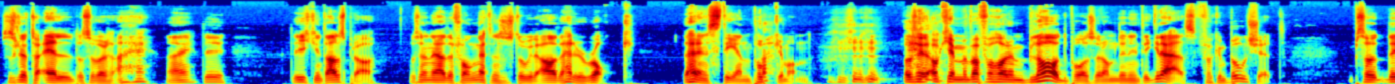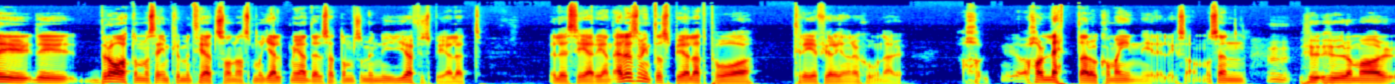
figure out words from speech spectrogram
Så skulle jag ta eld och så var det nej, nej det, det gick ju inte alls bra Och sen när jag hade fångat den så stod det, ja det här är rock. Det här är en sten-Pokémon. Och så okej men varför har den blad på sig om den inte är gräs? Fucking bullshit. Så det är ju det är ju bra att de har implementerat sådana små hjälpmedel så att de som är nya för spelet Eller serien, eller som inte har spelat på tre, fyra generationer har, har lättare att komma in i det liksom. Och sen Mm. hur, hur de har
